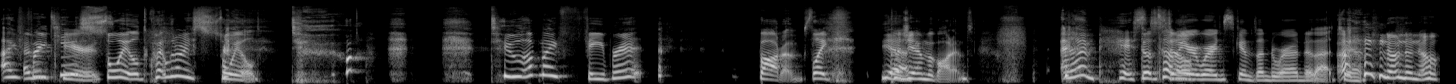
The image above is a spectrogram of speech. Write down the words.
I in freaking soiled, quite literally soiled, two, two of my favorite bottoms, like yeah. pajama bottoms. And I'm pissed. Don't tell me you're wearing Skims underwear under that too. no, no, no.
